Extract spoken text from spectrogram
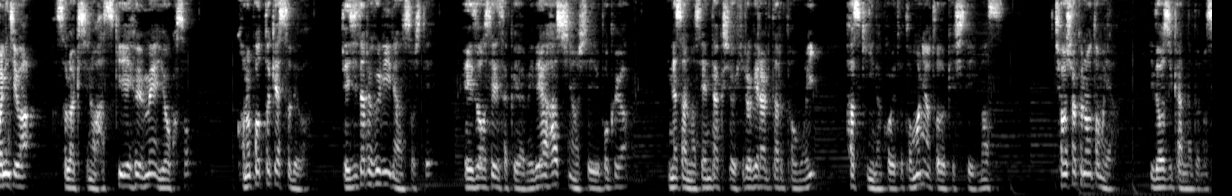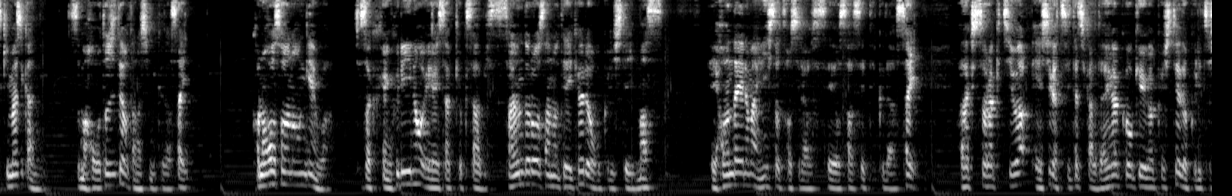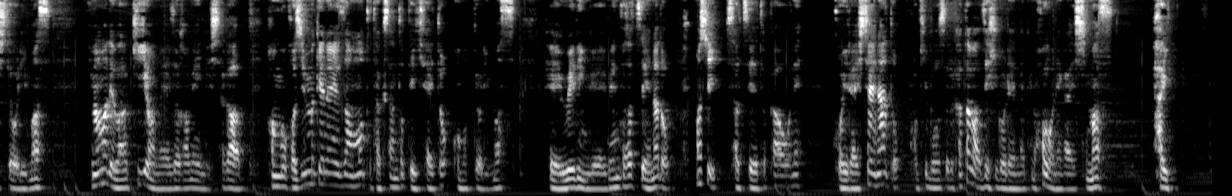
こんにちは。空吉のハスキー FM へようこそ。このポッドキャストでは、デジタルフリーランスとして映像制作やメディア発信をしている僕が、皆さんの選択肢を広げられたらと思い、ハスキーな声と共にお届けしています。朝食のお供や移動時間などの隙間時間にスマホを閉じてお楽しみください。この放送の音源は、著作権フリーの AI 作曲サービスサウンドローさんの提供でお送りしています。え本題の前に一つお知らせをさせてください。私、空吉は4月1日から大学を休学して独立しております。今までは企業の映像がメインでしたが、今後個人向けの映像をもっとたくさん撮っていきたいと思っております。え、ウェディングやイベント撮影など、もし撮影とかをね、ご依頼したいなとご希望する方は、ぜひご連絡の方お願いします。はい。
